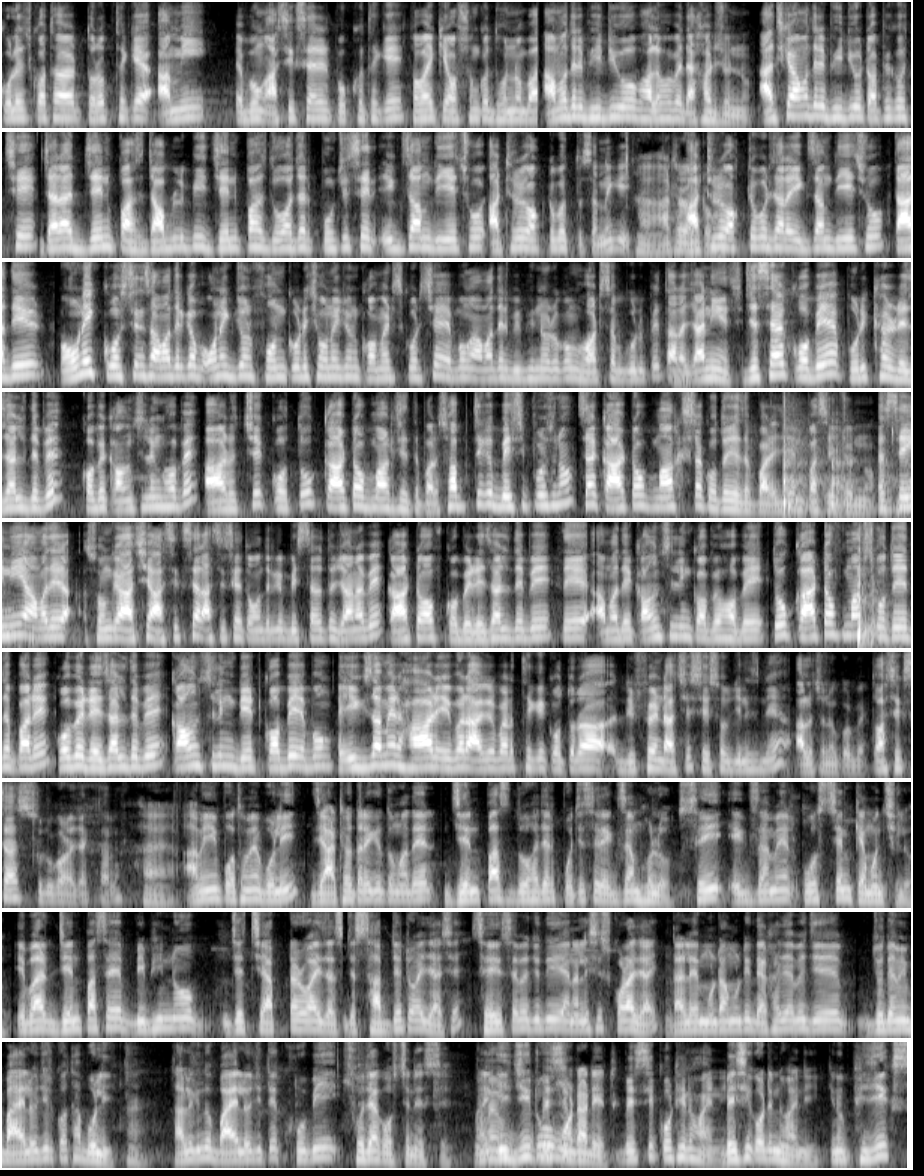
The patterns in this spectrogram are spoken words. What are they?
College কথার তরফ থেকে আমি এবং আশিক স্যারের পক্ষ থেকে সবাইকে অসংখ্য ধন্যবাদ আমাদের ভিডিও ভালোভাবে দেখার জন্য। আজকে আমাদের ভিডিও টপিক হচ্ছে যারা JENPAS WB JENPAS দু হাজার পঁচিশের এক্সাম দিয়েছ আঠেরোই অক্টোবর তো স্যার নাকি? হ্যাঁ আঠেরোই অক্টোবর। যারা এক্সাম দিয়েছ তাদের অনেক কোশ্চেন্স আমাদেরকে অনেকজন ফোন করেছে অনেকজন কমেন্টস করছে এবং আমাদের বিভিন্ন রকম হোয়াটসঅ্যাপ গ্রুপে তারা জানিয়েছে যে স্যার কবে পরীক্ষার রেজাল্ট দেবে কবে কাউন্সিলিং হবে আর হচ্ছে কত কাট অফ মার্কস যেতে পারে। সব থেকে বেশি প্রশ্ন স্যার কাট অফ মার্কসটা কত যেতে পারে জেন পাসের জন্য? সেই নিয়ে আমাদের সঙ্গে আছে আশিক স্যার আশিক স্যার তোমাদেরকে বিস্তারিত জানাবে। কাট অফ কবে রেজাল্ট দেবে, তে আমাদের কাউন্সিলিং কবে হবে। তো কাট অফ মার্কস কত যেতে পারে, কবে রেজাল্ট দেবে কাউন্সিলিং ডেট কবে এবং এক্সামের হার এবার আগের বার থেকে কতটা ডিফারেন্ট আছে সেসব জিনিস নিয়ে আলোচনা করবে। তো আশিক স্যার শুরু করা যাক তাহলে। হ্যাঁ আমি প্রথমে বলি যে আঠেরো তারিখে তোমাদের জেন পাস দু হাজার পঁচিশের এক্সাম হলো, সেই এক্সামের কোশ্চেন কেমন ছিল? এবার জেন পাসে বিভিন্ন যে চ্যাপ্টার ওয়াইজ আছে, যে সাবজেক্ট ওয়াইজ আছে, সেই হিসেবে যদি অ্যানালিসিস করা যায়, তাহলে মোটামুটি দেখা যাবে যে যদি আমি বায়োলজির কথা বলি। তাহলে কিন্তু বায়োলজিতে খুবই সোজা কোশ্চেন এসছে। মানে ইজি টু মডারেট বেশি কঠিন হয়নি। বেশি কঠিন হয়নি। কিন্তু ফিজিক্স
